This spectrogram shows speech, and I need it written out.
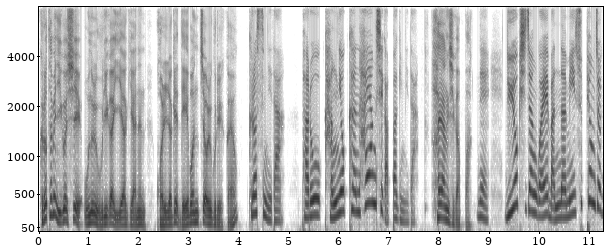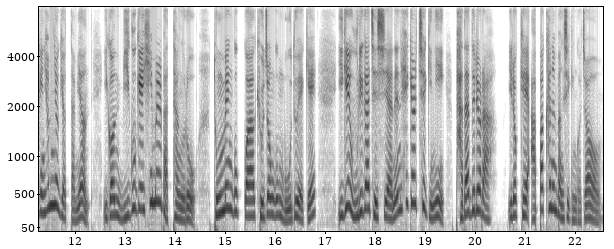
그렇다면 이것이 오늘 우리가 이야기하는 권력의 네 번째 얼굴일까요? 그렇습니다. 바로 강력한 하향식 압박입니다. 하향식 압박. 네, 뉴욕 시장과의 만남이 수평적인 협력이었다면 이건 미국의 힘을 바탕으로 동맹국과 교정국 모두에게 이게 우리가 제시하는 해결책이니 받아들여라. 이렇게 압박하는 방식인 거죠.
